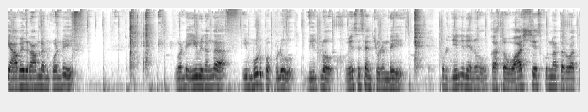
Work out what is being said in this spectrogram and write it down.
యాభై గ్రాములు అనుకోండి. ఇవ్వండి ఈ విధంగా ఈ మూడు పప్పులు దీంట్లో వేసేసాను చూడండి. ఇప్పుడు దీన్ని నేను కాస్త వాష్ చేసుకున్న తర్వాత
